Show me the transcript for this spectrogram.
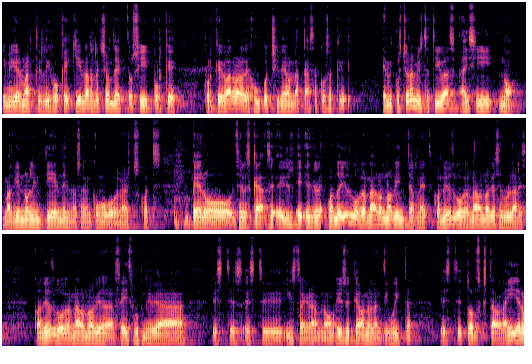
y Miguel Márquez le dijo que quién la reelección de Héctor, sí, porque, porque Bárbara dejó un cochineo en la casa, cosa que en cuestiones administrativas ahí sí no, más bien no le entienden y no saben cómo gobernar estos cuates. Pero se les ellos, eh, eh, cuando ellos gobernaron no había internet, cuando ellos gobernaron no había celulares, cuando ellos gobernaron no había Facebook ni había este, este, Instagram, ¿no? Ellos se quedaban a la antigüita este, todos los que estaban ahí. Era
